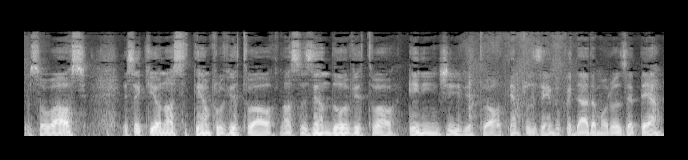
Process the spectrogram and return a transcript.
Eu sou o Alcio, esse aqui é o nosso templo virtual, nosso Zendô virtual, Enindi virtual, Templo Zen do Cuidado Amoroso Eterno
